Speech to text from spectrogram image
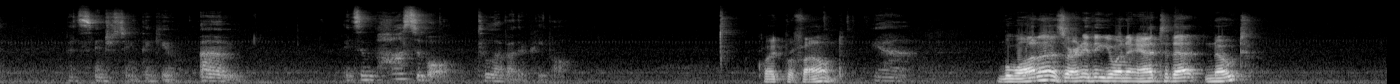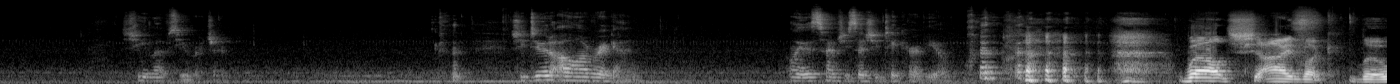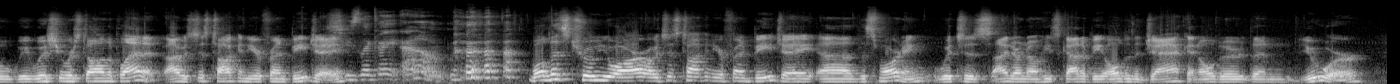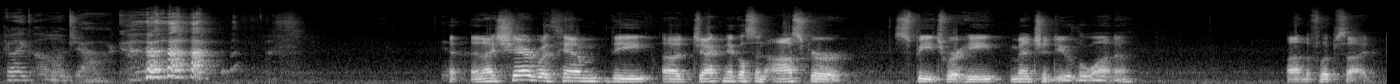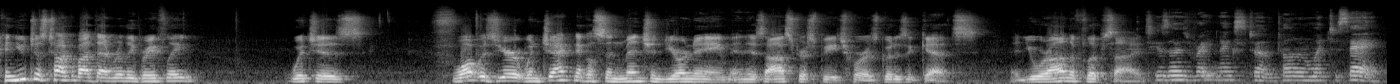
that's interesting, thank you. Um, it's impossible to love other people. Quite profound. Yeah. Luana, is there anything you want to add to that note? She loves you, Richard. she'd do it all over again. Only this time she said she'd take care of you. Well, sh- I look, Lou. We wish you were still on the planet. I was just talking to your friend BJ. She's like, I am. Well, that's true. You are. I was just talking to your friend BJ uh, this morning, which is I don't know. He's got to be older than Jack and older than you were. They're like, oh, Jack. And I shared with him the uh, Jack Nicholson Oscar speech where he mentioned you, Luana. On the flip side, can you just talk about that really briefly? Which is, what was your when Jack Nicholson mentioned your name in his Oscar speech for As Good as It Gets, and you were on the flip side Because I was right next to him, telling him what to say.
